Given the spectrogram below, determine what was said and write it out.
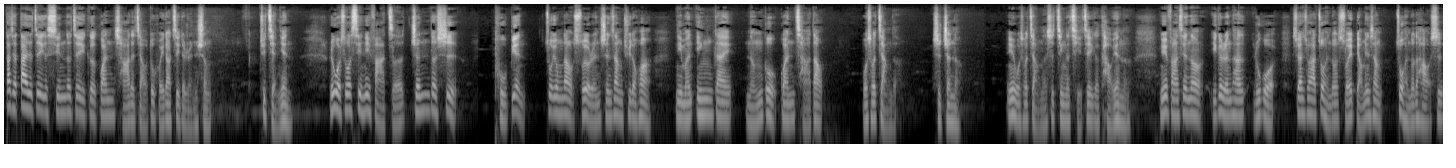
大家带着这个新的这个观察的角度回到自己的人生。去检验，如果说吸引力法则真的是普遍作用到所有人身上去的话，你们应该能够观察到我所讲的是真的，因为我所讲的是经得起这个考验呢。你会发现呢，一个人他如果虽然说他做很多所以表面上做很多的好事，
